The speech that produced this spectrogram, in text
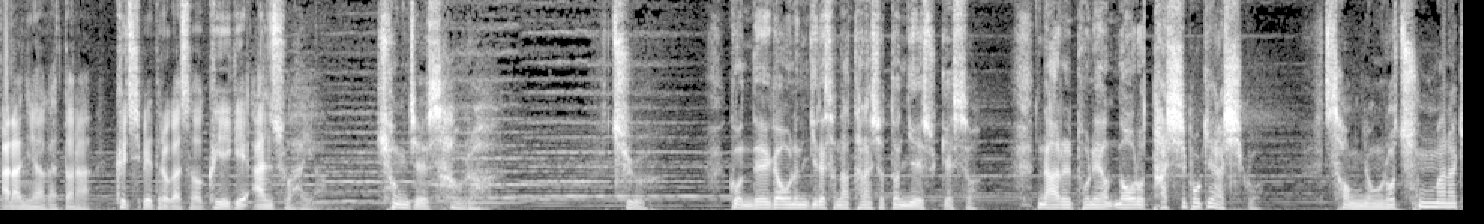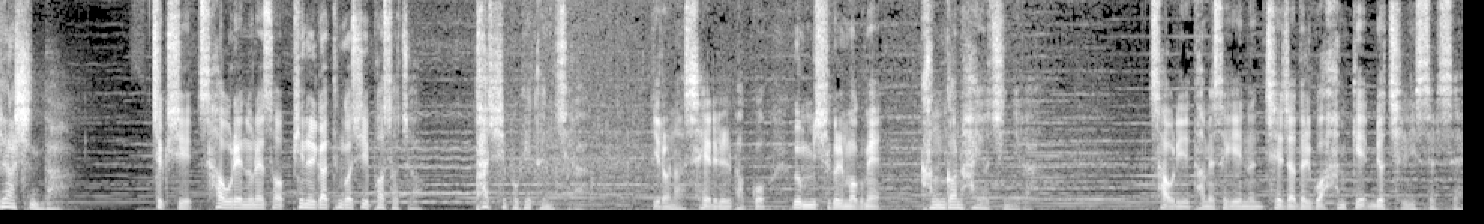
아나니아가 떠나 그 집에 들어가서 그에게 안수하여 형제 사울아, 주, 곧 내가 오는 길에서 나타나셨던 예수께서 나를 보내어 너로 다시 보게 하시고 성령으로 충만하게 하신다. 즉시 사울의 눈에서 비늘 같은 것이 벗어져 다시 보게 된지라 일어나 세례를 받고 음식을 먹음에 강건하여지니라 사울이 다메섹에 있는 제자들과 함께 며칠 있을새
